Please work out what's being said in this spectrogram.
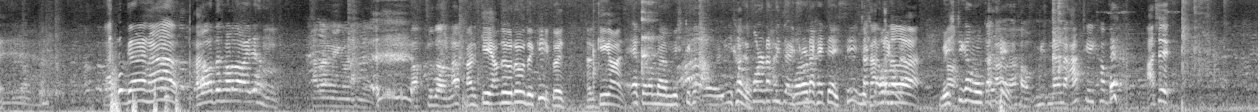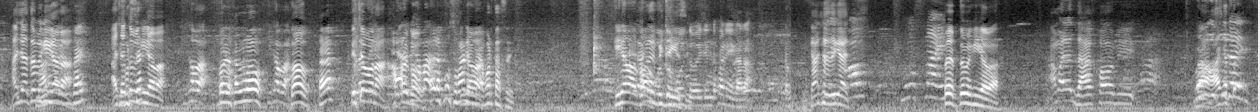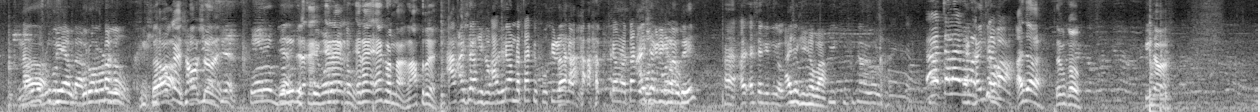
এই দেখুন আর কি আপনাদের ওটার মধ্যে কি? কই আর কি এখন আমরা মিষ্টি খাব। পরোটা খাইতে আইছি। পরোটা খাইতে আইছি মিষ্টি। খাব। কালকে। না না আজকেই খাব। আসে। আচ্ছা তুমি কি খাবা? আচ্ছা তুমি কি খাবা? কি খাবা? কি খাবা? হ্যাঁ? না। আমরা এটা পুষো কি খাবা? গেছি। ওই পানি গাদা আচ্ছা ঠিক আছে বেব তুমি কি খাবা আমার যা খাওয়াবি আগে তো- না গরু ওকে সমস্যা নাই গোস্ত এখন না কি খাব আজকে আমরা তাকে ফকির বানাবো আজকে আমরা তাকে ফকির কি খাব বানাবো দে হ্যাঁ আইসা কি দিও আইসা কি খাবা কি কি কি খাবে বলো খাইতে বা আচ্ছা তুমি কও কি খাবা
